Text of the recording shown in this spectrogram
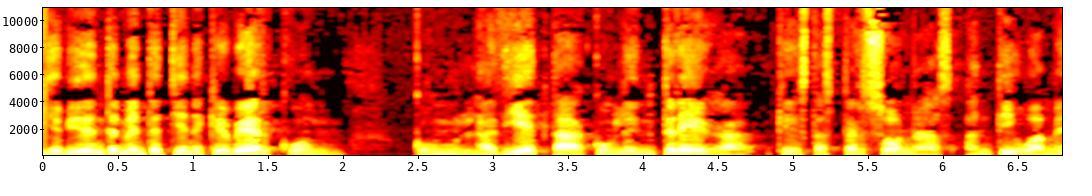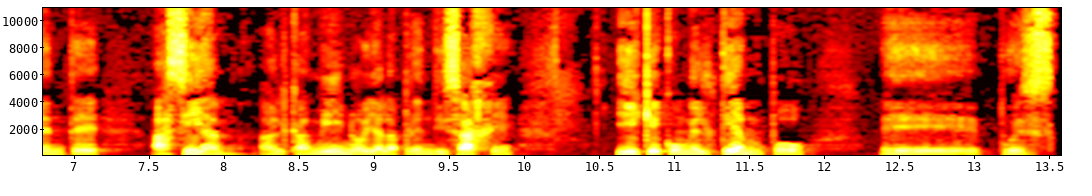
Y evidentemente tiene que ver con, con la dieta, con la entrega que estas personas antiguamente hacían al camino y al aprendizaje y que con el tiempo, eh, pues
